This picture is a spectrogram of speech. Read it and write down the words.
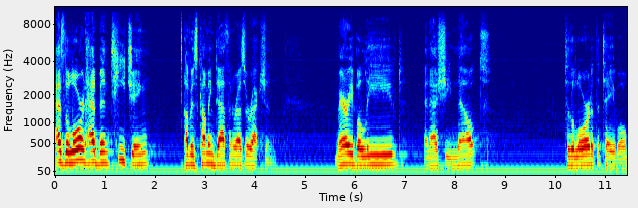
as the Lord had been teaching of his coming death and resurrection. Mary believed, and as she knelt to the Lord at the table,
